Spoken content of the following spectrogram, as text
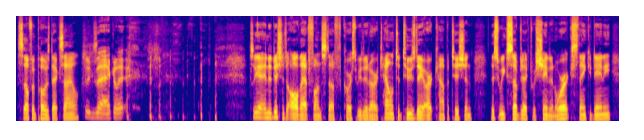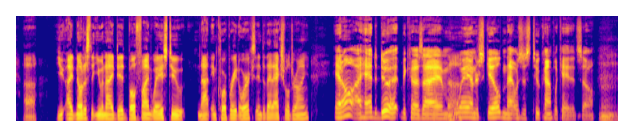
Self imposed exile. Exactly. So, yeah, in addition to all that fun stuff, of course, we did our Talented Tuesday art competition. This week's subject was Shayne and Aurox. Thank you, Danny. Uh, you, I noticed that you and I did both find ways to not incorporate Aurox into that actual drawing. You know, I had to do it because I am Uh-huh. way underskilled, and that was just too complicated. So, Hmm.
